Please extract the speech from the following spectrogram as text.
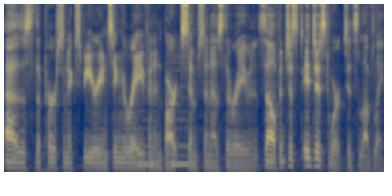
as the person experiencing the Raven, and Bart mm-hmm. Simpson as the Raven itself. It just it just works. It's lovely.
